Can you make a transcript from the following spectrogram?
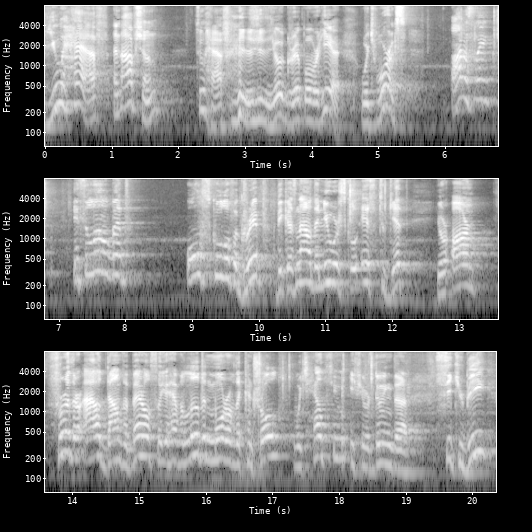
you have an option to have your grip over here, which works. Honestly, it's a little bit old school of a grip because now the newer school is to get your arm further out down the barrel so you have a little bit more of the control which helps you if you're doing the CQB.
